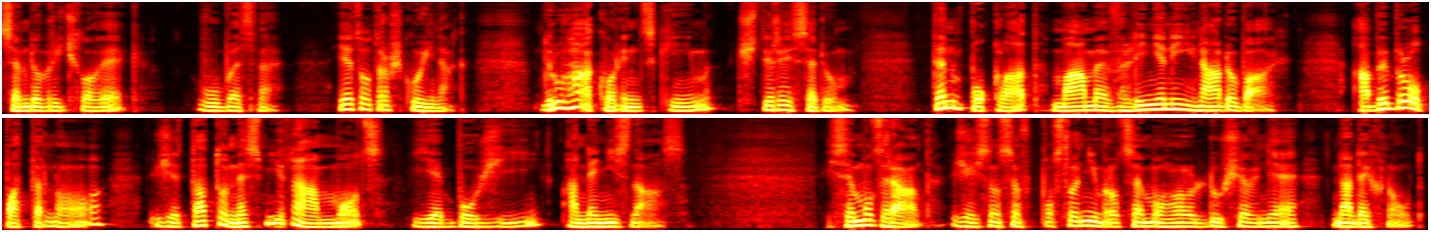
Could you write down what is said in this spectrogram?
Jsem dobrý člověk? Vůbec ne. Je to trošku jinak. Druhá Korinským 4.7. Ten poklad máme v hliněných nádobách, aby bylo patrno, že tato nesmírná moc je boží a není z nás. Jsem moc rád, že jsem se v posledním roce mohl duševně nadechnout,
